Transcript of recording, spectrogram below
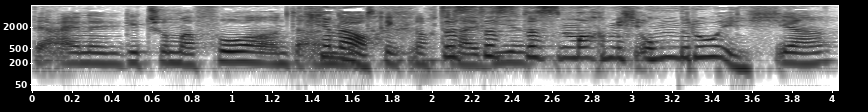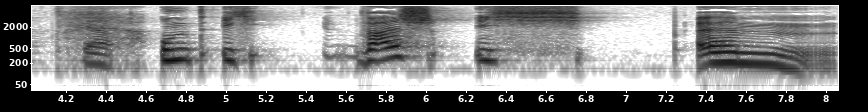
der eine geht schon mal vor und der genau. andere trinkt noch das, drei das, Bier. das macht mich unruhig. ja, ja. Und ich, weißt, ich, ähm,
